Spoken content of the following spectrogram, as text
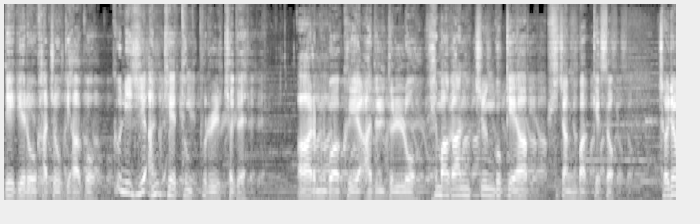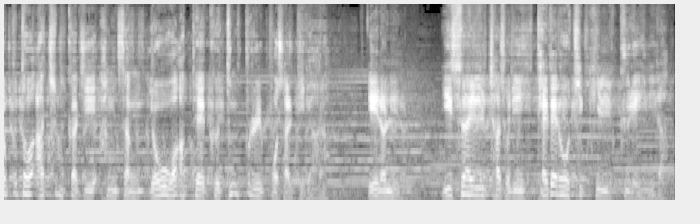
네게로 가져오게 하고 끊이지 않게 등불을 켜되 아름과 그의 아들들로 해마간 증거계 앞 휘장 밖에서 저녁부터 아침까지 항상 여호와 앞에 그 등불을 보살피게 하라. 이는 이스라엘 자손이 대대로 지킬 규례이니라.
